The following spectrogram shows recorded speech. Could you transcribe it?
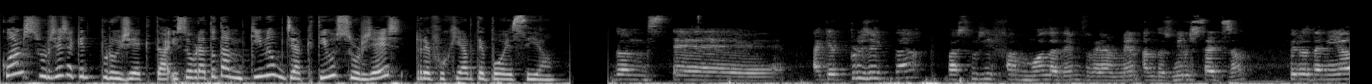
Quan sorgeix aquest projecte i sobretot amb quin objectiu sorgeix Refugiar-te poesia? Doncs eh, aquest projecte va sorgir fa molt de temps, realment, el 2016, però tenia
